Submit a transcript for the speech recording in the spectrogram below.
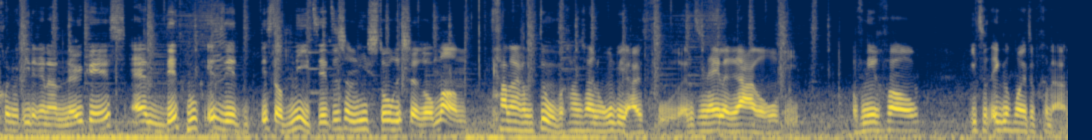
per met iedereen aan het neuken is. En dit boek is, dit, is dat niet. Dit is een historische roman. Ik ga naar hem toe, we gaan zijn hobby uitvoeren. En het is een hele rare hobby. Of in ieder geval iets wat ik nog nooit heb gedaan.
